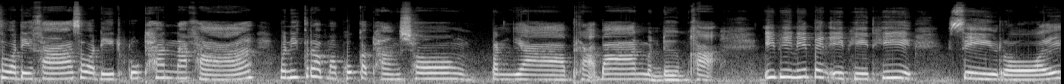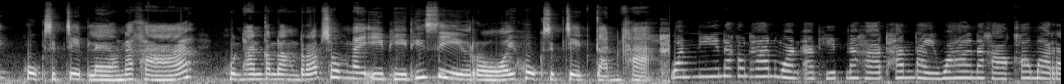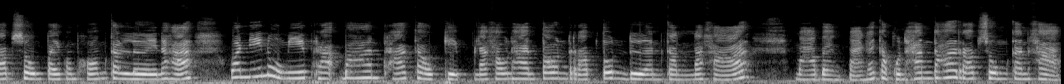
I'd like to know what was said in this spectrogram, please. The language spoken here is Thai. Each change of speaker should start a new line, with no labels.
สวัสดีค่ะ สวัสดีทุกท่านนะคะ วันนี้กลับมาพบกับทางช่องปัญญาพระบ้านเหมือนเดิมค่ะ EP นี้เป็น EP ที่ 467 แล้วนะคะ คุณท่านกำลังรับชมใน EP ที่ 467 กันค่ะ วันนี้นะคะท่านวันอาทิตย์นะคะ ท่านใดว่างนะคะ เข้ามารับชมไปพร้อม ๆ กันเลยนะคะ วันนี้หนูมีพระบ้านพระเก่าเก็บนะคะท่านต้อนรับต้นเดือนกันนะคะ มาแบ่งปันให้กับคุณท่านได้รับชมกันค่ะ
